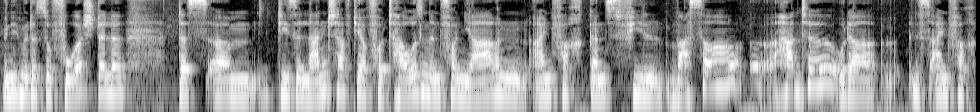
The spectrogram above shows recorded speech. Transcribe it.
wenn ich mir das so vorstelle, dass ähm, diese Landschaft ja vor tausenden von Jahren einfach ganz viel Wasser äh, hatte oder es einfach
